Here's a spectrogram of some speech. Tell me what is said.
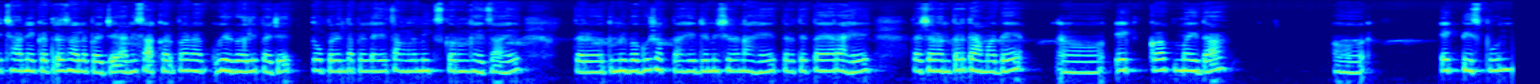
हे छान एकत्र झालं पाहिजे आणि साखर पण विरघळली पाहिजे. तोपर्यंत आपल्याला हे चांगलं मिक्स करून घ्यायचं आहे. तर तुम्ही बघू शकता हे जे मिश्रण आहे तर ते तयार आहे. त्याच्यानंतर त्यामध्ये एक कप मैदा एक teaspoon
